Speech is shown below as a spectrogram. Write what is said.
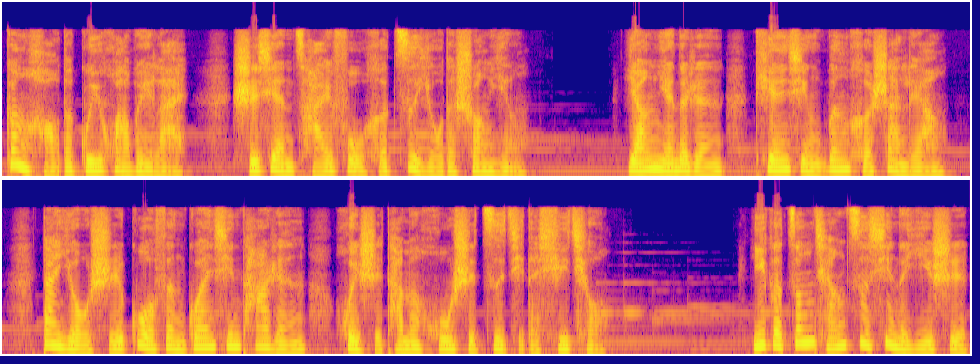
更好地规划未来，实现财富和自由的双赢。羊年的人天性温和善良，但有时过分关心他人会使他们忽视自己的需求。一个增强自信的仪式，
